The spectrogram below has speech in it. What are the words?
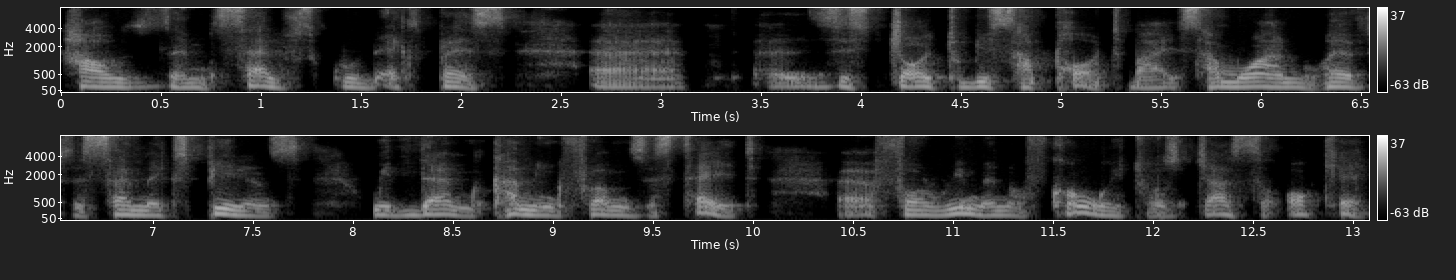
how themselves could express uh, uh, this joy to be supported by someone who has the same experience with them coming from the state. Uh, for women of Congo, it was just okay.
